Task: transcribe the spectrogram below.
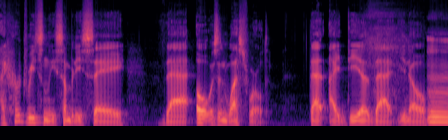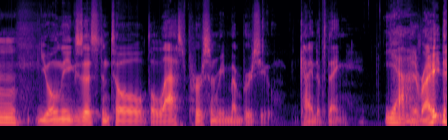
I heard recently somebody say that, oh, it was in Westworld, that idea that, you know, Mm. you only exist until the last person remembers you, kind of thing, Yeah. right?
